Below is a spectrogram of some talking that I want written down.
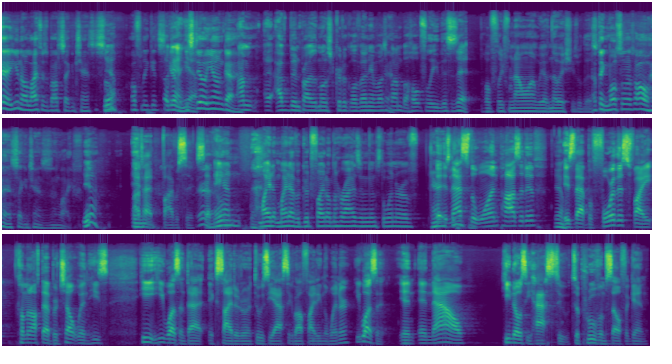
hey, you know, life is about second chances. So Yeah. hopefully it gets Again, He's yeah. still a young guy. I'm I've been probably the most critical of any of us, Bum, but hopefully this is it. Hopefully from now on we have no issues with this. I think most of us all had second chances in life. yeah. I've had five or six, seven. and might might have a good fight on the horizon against the winner of. Aaron and that's the one positive Yeah. is that before this fight, coming off that Berchelt win, he's he he wasn't that excited or enthusiastic about fighting the winner. He wasn't, and and now he knows he has to to prove himself again.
